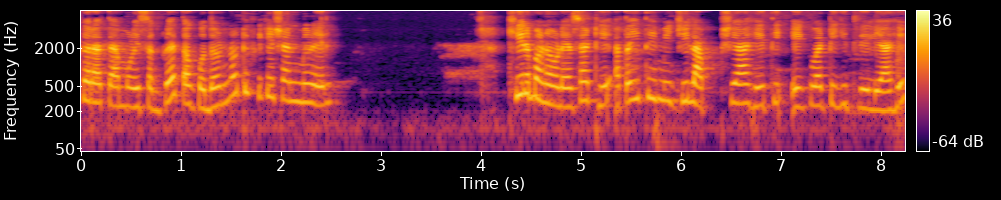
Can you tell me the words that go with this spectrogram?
करा. त्यामुळे सगळ्यात अगोदर नोटिफिकेशन मिळेल. खीर बनवण्यासाठी आता इथे मी जी लापशी आहे ती एक वाटी घेतलेली आहे.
